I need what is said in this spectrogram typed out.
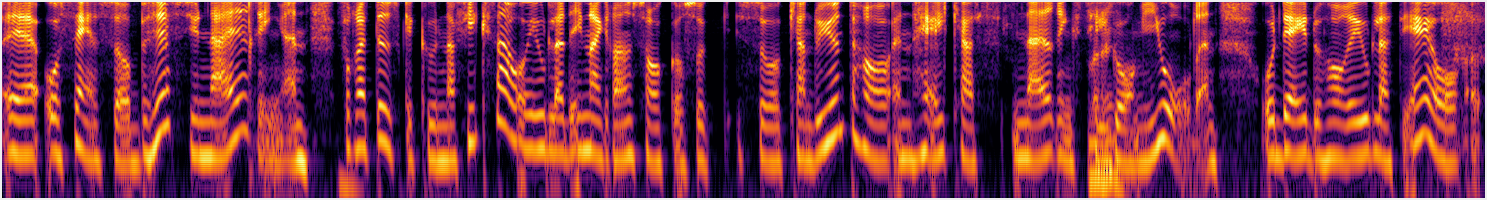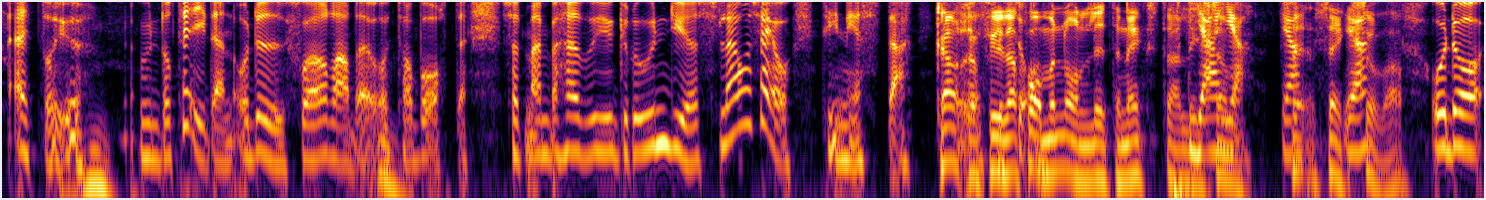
Mm. Eh, och sen så behövs ju näringen. För att du ska kunna fixa och odla dina grönsaker så, så kan du ju inte ha en helkass näringstillgång Nej. i jorden. Och det du har odlat i år äter ju mm. under tiden och du skördar det och mm. tar bort det. Så att man behöver ju grundgödsla och så till nästa Kanske eh, fylla på med någon liten extra. Liksom. Ja, ja. Ja, sex ja. Och då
